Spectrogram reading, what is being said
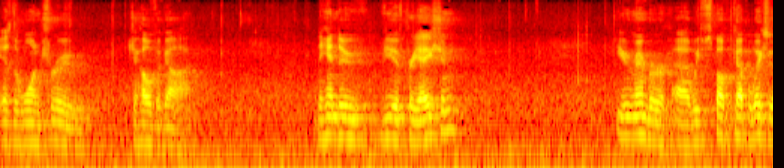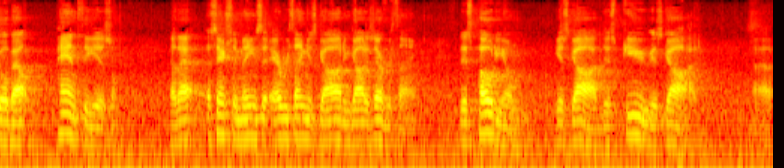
is the one true Jehovah God. The Hindu view of creation. You remember uh, we spoke a couple weeks ago about pantheism. Now, that essentially means that everything is God and God is everything. This podium is God, this pew is God, uh,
